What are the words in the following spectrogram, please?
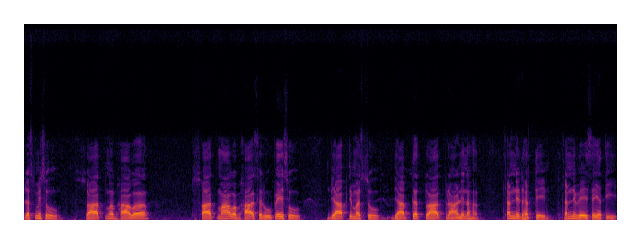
रश्मिषु स्वात्मभाव स्वात्मावभासरूपेषु व्याप्तिमत्सु व्याप्तत्वात् प्राणिनः सन्निधत्ते, सन्निवेशयति,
